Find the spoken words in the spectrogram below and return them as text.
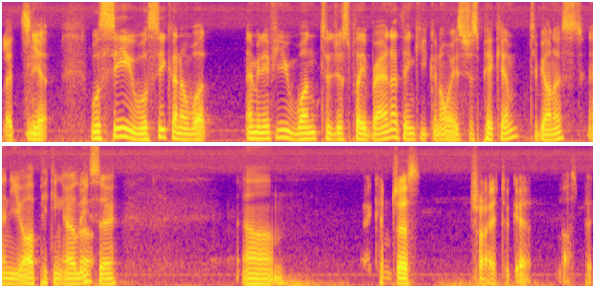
let's see. Yeah. We'll see. We'll see kind of what. I mean, if you want to just play Brand, I think you can always just pick him, to be honest. And you are picking early, Oh. so. Um, I can just try to get last pick.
